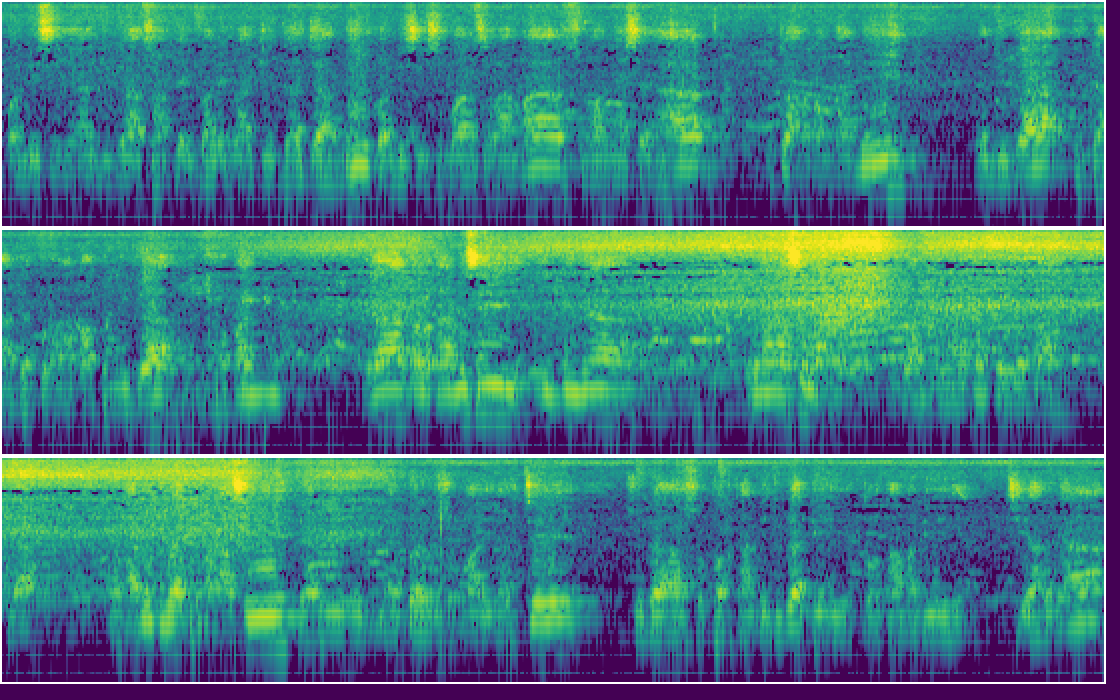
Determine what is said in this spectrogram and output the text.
kondisinya juga sampai balik lagi ke Jambi. Kondisi semua selamat semuanya sehat. Itu harapan kami. Dan juga tidak ada kurang apa pun juga. Harapan ya kalau kami sih intinya terima kasih lah. Sudah menggunakan Toyota ya. Dan kami juga terima kasih dari member semua IFC sudah support kami juga di terutama di CR-nya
